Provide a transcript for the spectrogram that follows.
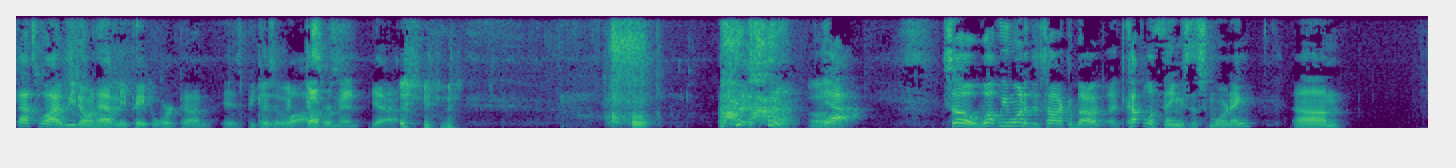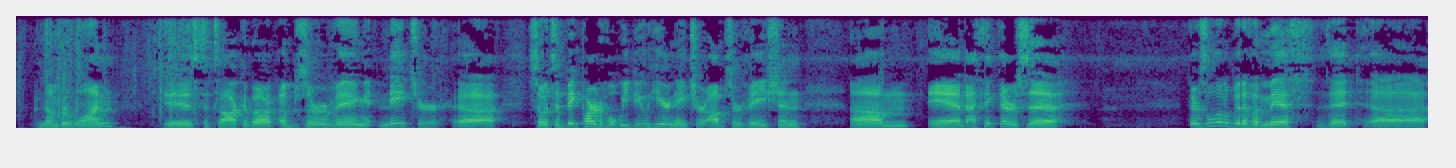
that's why we don't have any paperwork done is because because of of the wasps. government. Yeah. yeah. So, what we wanted to talk about, a couple of things this morning. Um, number one is to talk about observing nature. Uh, so, it's a big part of what we do here, nature observation. Um, and I think there's a there's a little bit of a myth that uh,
